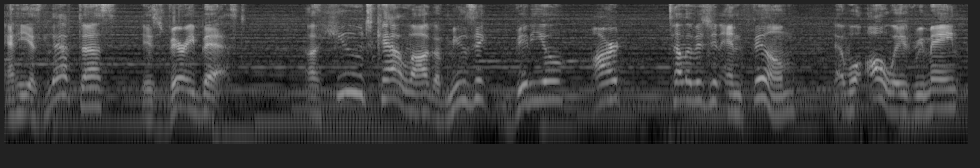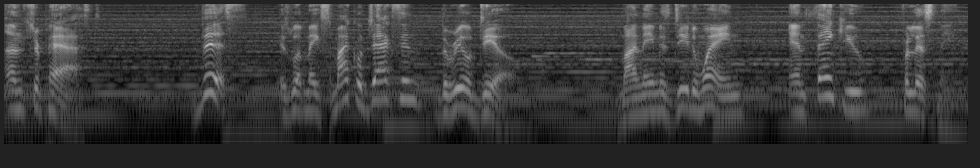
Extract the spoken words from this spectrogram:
and he has left us his very best. A huge catalog of music, video, art, television, and film that will always remain unsurpassed. This is what makes Michael Jackson the real deal. My name is D Duane, and thank you for listening.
